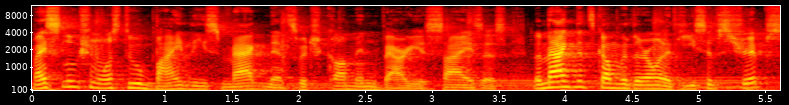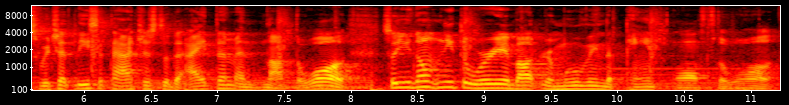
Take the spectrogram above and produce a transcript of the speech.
My solution was to buy these magnets which come in various sizes. The magnets come with their own adhesive strips which at least attaches to the item and not the wall, so you don't need to worry about removing the paint off the wall.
